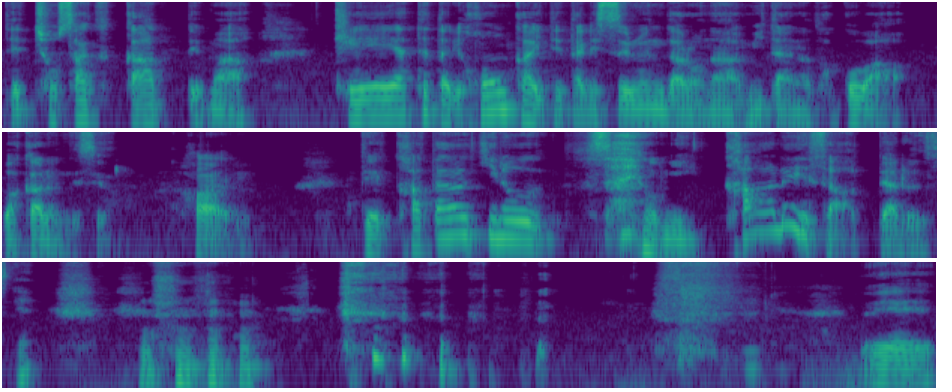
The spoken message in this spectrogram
で著作家って、まあ、経営やってたり本書いてたりするんだろうな、みたいなとこはわかるんですよ。はい。で、肩書きの最後にカーレーサーってあるんですね。で、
